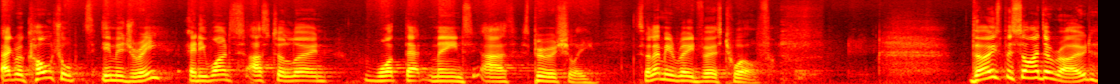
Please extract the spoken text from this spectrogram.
agricultural imagery and he wants us to learn what that means uh, spiritually. So let me read verse 12. Those beside the road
